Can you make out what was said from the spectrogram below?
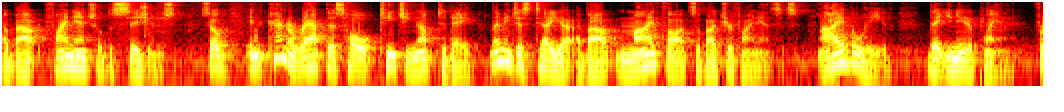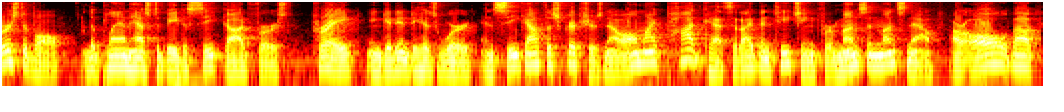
about financial decisions. So, in kind of wrap this whole teaching up today, let me just tell you about my thoughts about your finances. I believe that you need a plan. First of all, the plan has to be to seek God first, pray and get into His Word, and seek out the Scriptures. Now, all my podcasts that I've been teaching for months and months now are all about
